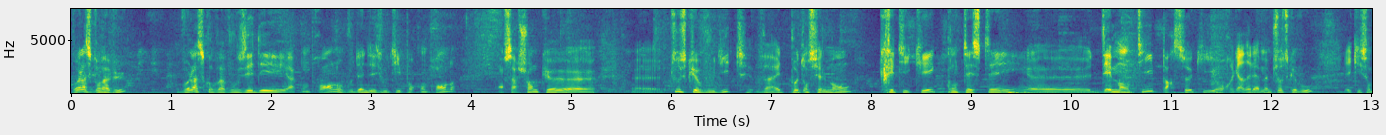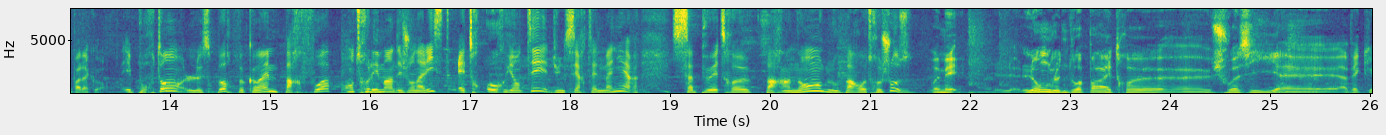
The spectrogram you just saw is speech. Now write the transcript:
voilà ce qu'on a vu, voilà ce qu'on va vous aider à comprendre, on vous donne des outils pour comprendre, en sachant que euh, euh, tout ce que vous dites va être potentiellement critiqué, contesté, euh, démenti par ceux qui ont regardé la même chose que vous et qui ne sont pas d'accord. Et pourtant, le sport peut quand même parfois, entre les mains des journalistes, être orienté d'une certaine manière. Ça peut être par un angle ou par autre chose. Oui, mais l'angle ne doit pas être euh, choisi euh, avec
